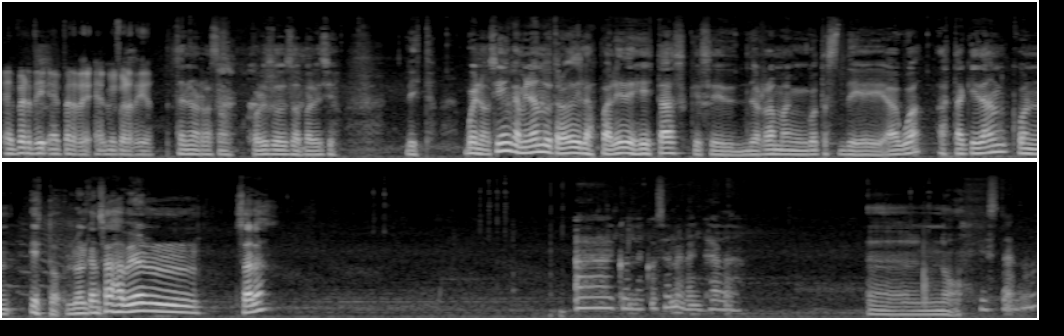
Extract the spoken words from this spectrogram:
he perdido, he perdido, me he perdido. Tenés razón, por eso desapareció. Listo. Bueno, siguen caminando a través de las paredes estas que se derraman gotas de agua hasta que dan con esto. ¿Lo alcanzás a ver, Sara? Ah, con la cosa anaranjada. Eh, no. Esta, ¿no?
